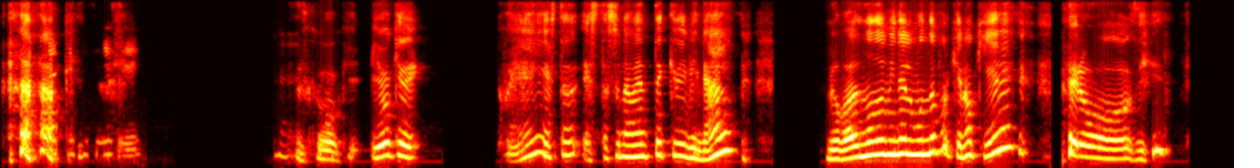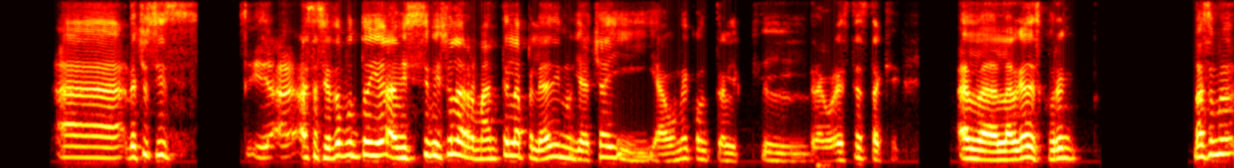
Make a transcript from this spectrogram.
Es como que yo que güey, esta, esta es una mente criminal. Nomás no domina el mundo porque no quiere, pero sí. Ah, de hecho, sí es. Hasta cierto punto, yo- a mí sí se me hizo alarmante la pelea de Inuyasha y Aome contra el, el dragón este, hasta que a la larga descubren. Más o menos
